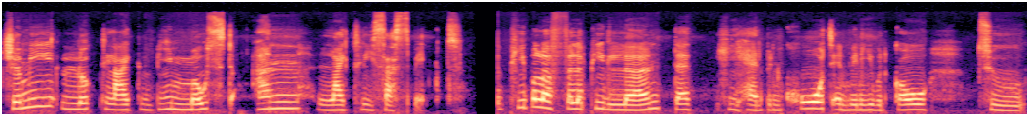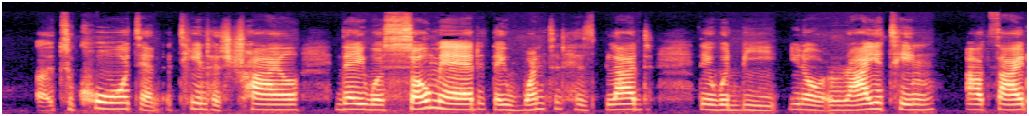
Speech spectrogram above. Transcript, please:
Jimmy looked like the most unlikely suspect. The people of Philippi learned that he had been caught, and when he would go to uh, to court and attend his trial, they were so mad. They wanted his blood. There would be, you know, rioting outside.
